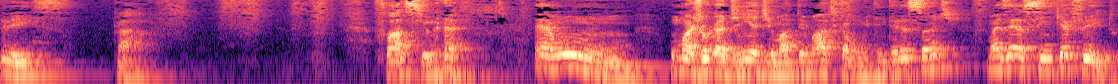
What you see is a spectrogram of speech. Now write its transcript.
3K. Fácil, né? É um, uma jogadinha de matemática muito interessante, mas é assim que é feito.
